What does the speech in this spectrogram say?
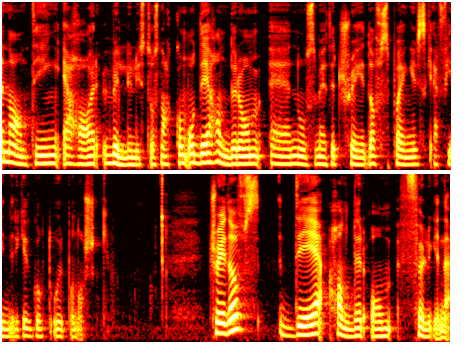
en annen ting jeg har veldig lyst til å snakke om, og det handler om eh, noe som heter trade-offs på engelsk. Jeg finner ikke et godt ord på norsk. Trade-offs, det handler om følgende.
